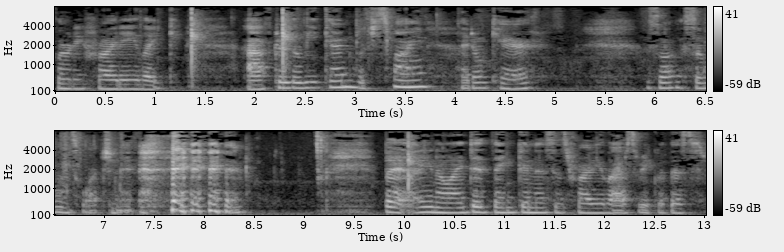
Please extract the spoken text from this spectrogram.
Flirty Friday like after the weekend, which is fine. I don't care as long as someone's watching it. but uh, you know, I did thank goodness it's Friday last week with this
